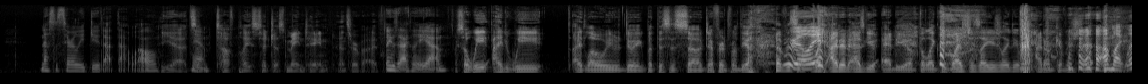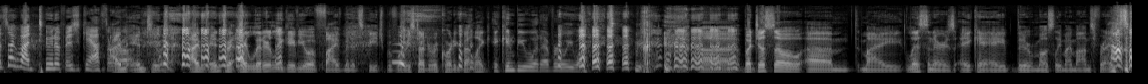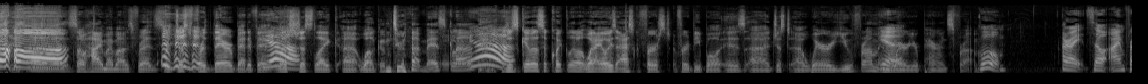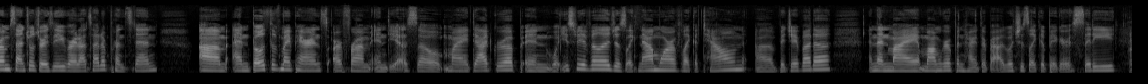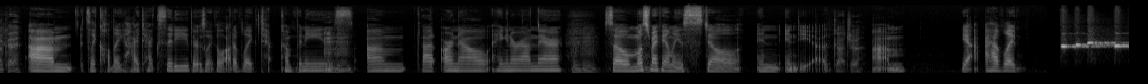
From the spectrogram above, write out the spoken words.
necessarily do that that well. yeah, it's yeah. a tough place to just maintain and survive. Exactly. Yeah. So we, I, we, I love what we were doing, but this is so different from the other episode. Really? Like, I didn't ask you any of the like the questions I usually do. But I don't give a shit. I'm like, let's talk about tuna fish casserole. I'm into it. I'm into it. I literally gave you a five minute speech before we started recording about like it can be whatever we want. uh, but just so um, my listeners, aka they're mostly my mom's friends. Uh, so hi, my mom's friends. So just for their benefit, Yeah. let's just like uh, welcome to La Mezcla. Yeah. Just give us a quick little. What I always ask first for people is uh, just uh, where are you from and Yeah. where are your parents from? Cool. All right. So I'm from Central Jersey, right outside of Princeton. Um, and both of my parents are from India. So my dad grew up in what used to be a village, is like now more of like a town, uh, Vijayawada. And then my mom grew up in Hyderabad, which is like a bigger city. Okay. Um, it's like called like high tech city. There's like a lot of like tech companies um, that are now hanging around there. So most of my family is still in India. Gotcha. Yeah, I have like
